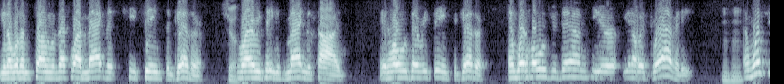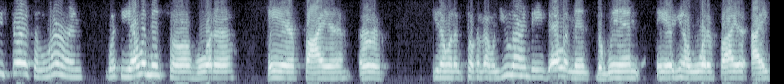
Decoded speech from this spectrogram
You know what I'm talking about? That's why magnets keep things together. Sure. That's why everything is magnetized. It holds everything together. And what holds you down here, you know, is gravity. Mm-hmm. And once you start to learn what the elements are, water, air, fire, earth, you know what I'm talking about? When you learn these elements, the wind, air, you know, water, fire, ice,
